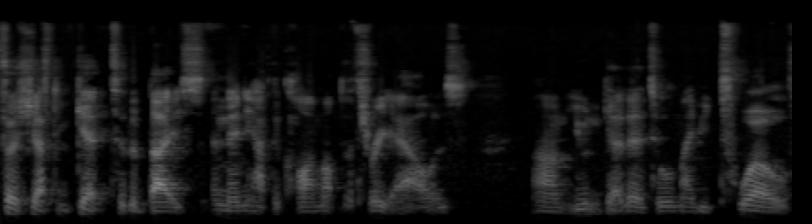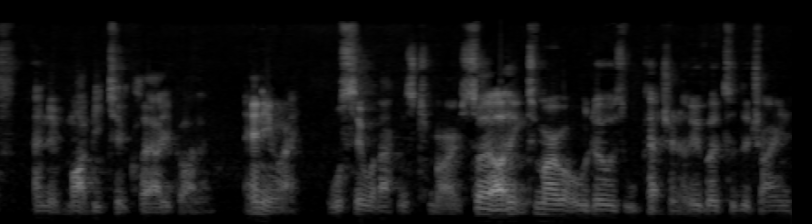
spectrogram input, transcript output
first you have to get to the base and then you have to climb up the three hours. Um, you wouldn't get there till maybe 12 and it might be too cloudy by then. Anyway, we'll see what happens tomorrow. So I think tomorrow what we'll do is we'll catch an Uber to the train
